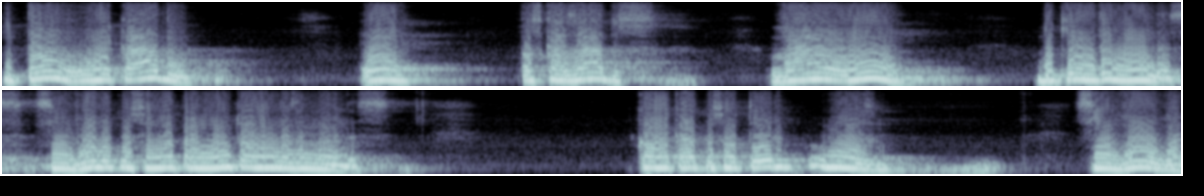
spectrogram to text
Então, o recado é aos casados, vá além do que as demandas. Se envolva com o Senhor para muito além das demandas. Qual é o recado para o solteiro? O mesmo. Se envolva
